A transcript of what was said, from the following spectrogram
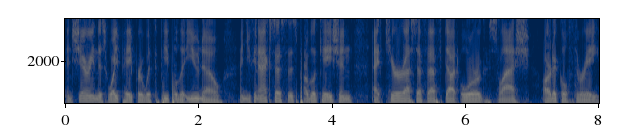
and sharing this white paper with the people that you know. And you can access this publication at curesff.org slash article 3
